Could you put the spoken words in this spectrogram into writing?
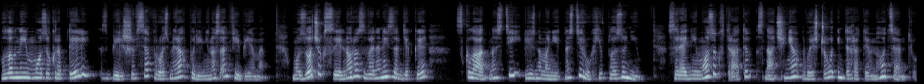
Головний мозок рептилій збільшився в розмірах порівняно з амфібіями. Мозочок сильно розвинений завдяки складності й різноманітності рухів плазунів. Середній мозок втратив значення вищого інтегративного центру.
